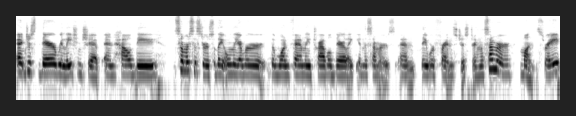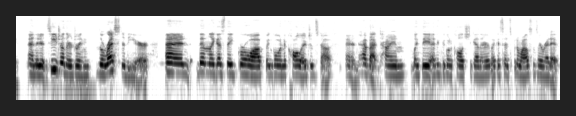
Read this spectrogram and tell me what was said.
And just their relationship and how they summer sisters so they only ever the one family traveled there like in the summers and they were friends just during the summer months right and they didn't see each other during the rest of the year and then like as they grow up and go into college and stuff and have that time like they i think they go to college together. Like i said it's been a while since i read it.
